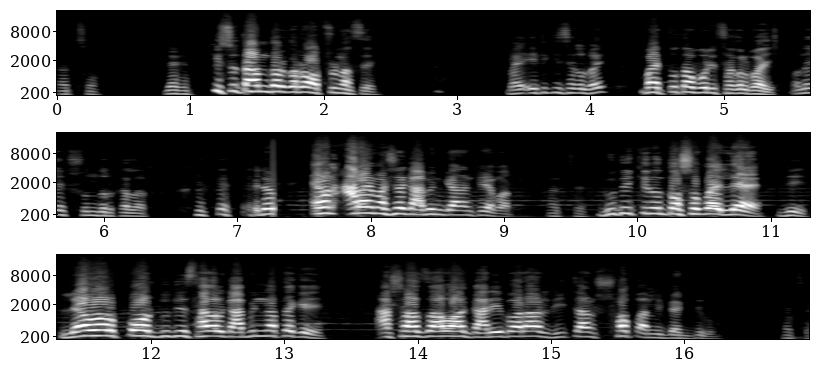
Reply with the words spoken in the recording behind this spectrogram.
আচ্ছা। দেখেন। কিছু দাম দর করার অপশন আছে। ভাই এটা কি ছাগল ভাই? ভাই তোতাবরি ছাগল ভাই। অনেক সুন্দর কালার। এটা এখন আড়াই মাসের গাভিন গ্যারান্টি আবার। আচ্ছা। যদি কিনো দর্শক ভাই লে। জি। লেওয়ার পর যদি ছাগল গাভিন না থাকে আসা যাওয়া গাড়ি ভাড়া রিটার্ন সব আমি ব্যাক দেবো। আচ্ছা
